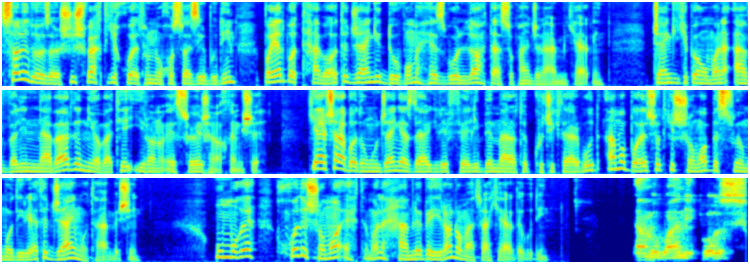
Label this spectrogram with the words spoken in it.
سال 2006 وقتی که خودتون نخست وزیر بودین باید با تبعات جنگ دوم حزب الله دست و پنجه نرم می‌کردین. جنگی که به عنوان اولین نبرد نیابتی ایران و اسرائیل شناخته میشه. گرچه ابعاد اون جنگ از درگیری فعلی به مراتب کوچکتر بود اما باعث شد که شما به سوی مدیریت جنگ متهم بشین. اون موقع خود شما احتمال حمله به ایران رو مطرح کرده بودین. Number one, it was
